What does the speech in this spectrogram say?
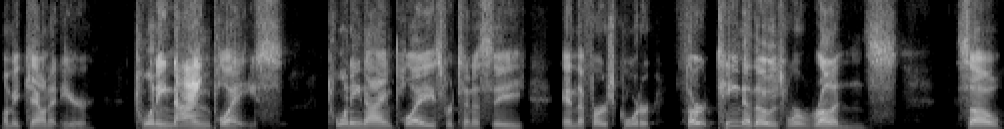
Let me count it here. 29 plays. 29 plays for Tennessee in the first quarter. 13 of those were runs. So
